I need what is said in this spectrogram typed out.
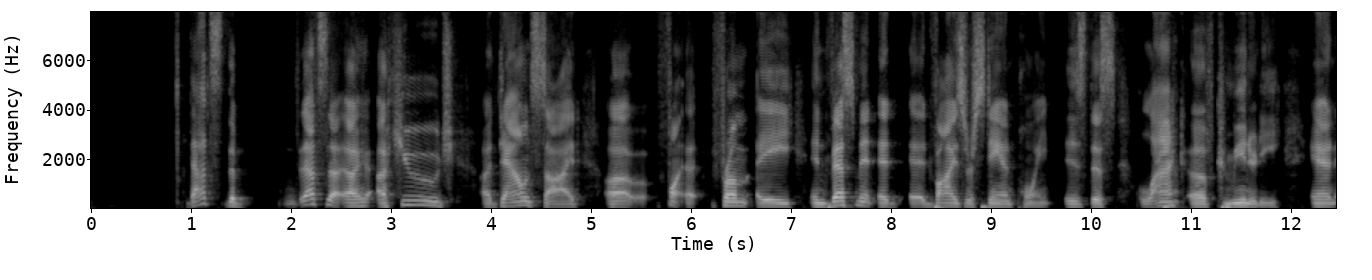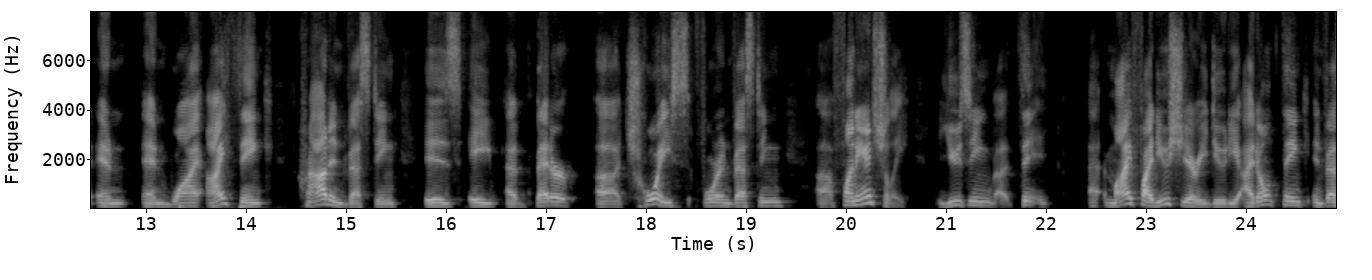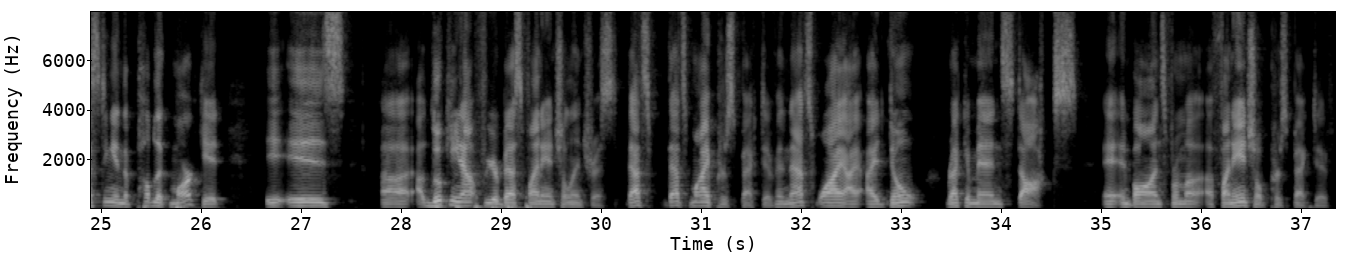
that's the that's a, a, a huge a downside uh, uh, from a investment ad- advisor standpoint is this lack of community and and and why I think crowd investing is a, a better uh, choice for investing uh, financially using uh, th- uh, my fiduciary duty. I don't think investing in the public market is uh, looking out for your best financial interest. That's that's my perspective, and that's why I, I don't recommend stocks and, bonds from a, financial perspective.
